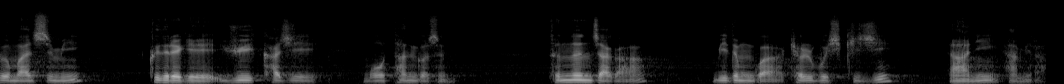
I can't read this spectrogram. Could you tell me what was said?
그 말씀이 그들에게 유익하지 못한 것은 듣는 자가 믿음과 결부시키지 아니함이라.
